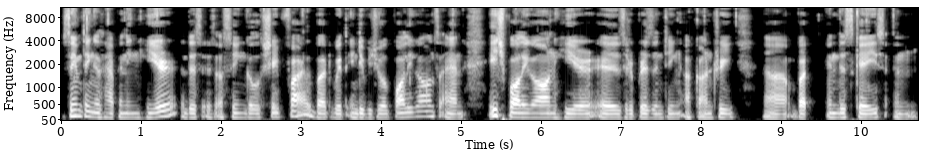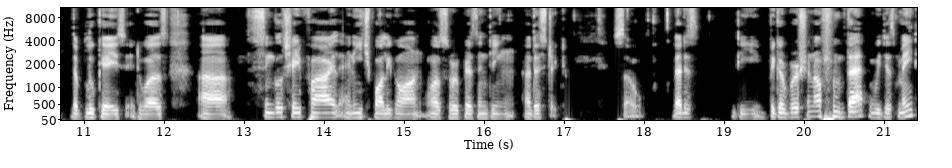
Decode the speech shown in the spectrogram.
The same thing is happening here. This is a single shapefile but with individual polygons and each polygon here is representing a country uh, but in this case in the blue case it was a single shapefile and each polygon was representing a district. So that is the bigger version of that we just made.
